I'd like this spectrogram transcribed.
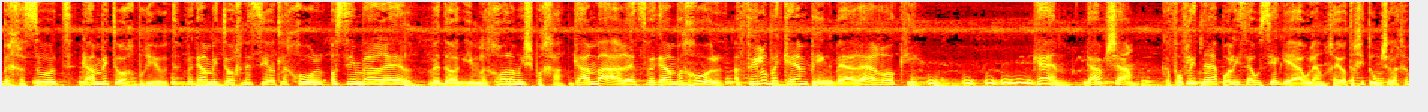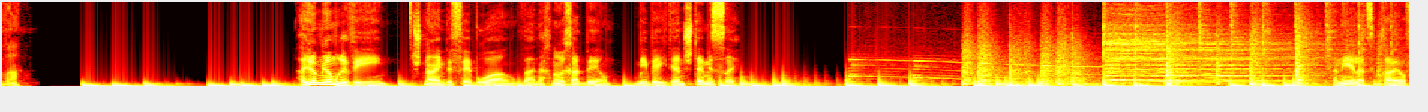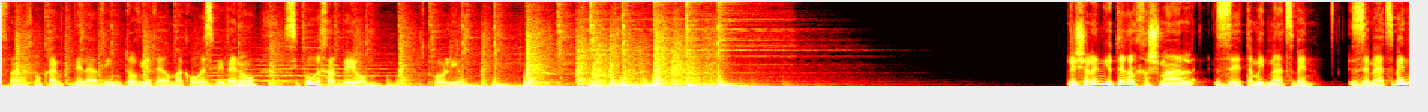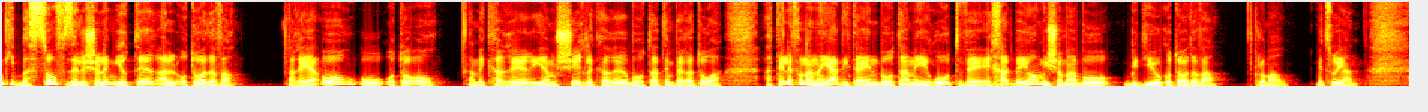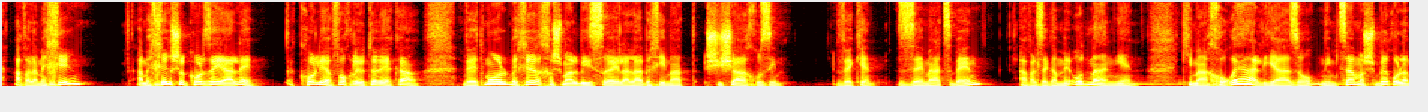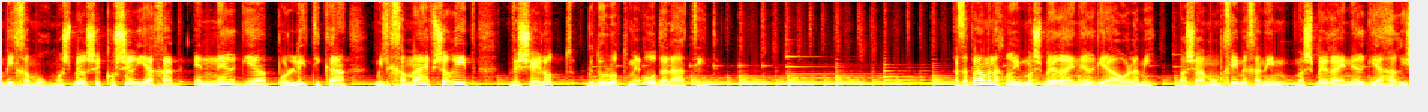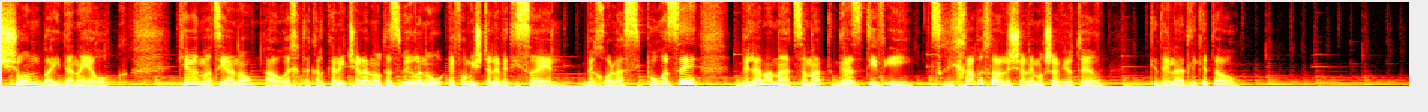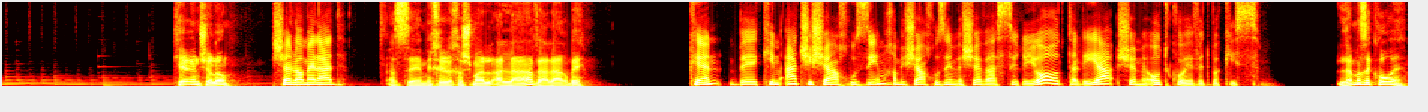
בחסות, גם ביטוח בריאות וגם ביטוח נסיעות לחו"ל עושים בהראל, ודואגים לכל המשפחה, גם בארץ וגם בחו"ל, אפילו בקמפינג בערי הרוקי. כן, גם שם, כפוף לתנאי הפוליסה וסייגיה ולהנחיות החיתום של החברה. היום יום רביעי, 2 בפברואר, ואנחנו אחד ביום, מבית N12. אני אלעד שמחיוף, ואנחנו כאן כדי להבין טוב יותר מה קורה סביבנו, סיפור אחד ביום, כל יום. לשלם יותר על חשמל זה תמיד מעצבן. זה מעצבן כי בסוף זה לשלם יותר על אותו הדבר. הרי האור הוא אותו אור. המקרר ימשיך לקרר באותה טמפרטורה. הטלפון הנייד יטען באותה מהירות, ואחד ביום יישמע בו בדיוק אותו הדבר. כלומר, מצוין. אבל המחיר? המחיר של כל זה יעלה. הכל יהפוך ליותר יקר. ואתמול מחיר החשמל בישראל עלה בכמעט 6%. וכן, זה מעצבן, אבל זה גם מאוד מעניין, כי מאחורי העלייה הזו נמצא משבר עולמי חמור, משבר שקושר יחד אנרגיה, פוליטיקה, מלחמה אפשרית ושאלות גדולות מאוד על העתיד. אז הפעם אנחנו עם משבר האנרגיה העולמי, מה שהמומחים מכנים משבר האנרגיה הראשון בעידן הירוק. קרן מרציאנו, העורכת הכלכלית שלנו, תסביר לנו איפה משתלבת ישראל בכל הסיפור הזה, ולמה מעצמת גז טבעי צריכה בכלל לשלם עכשיו יותר כדי להדליק את האור. קרן, שלום. שלום אלעד. אז uh, מחיר החשמל עלה ועלה הרבה. כן, בכמעט 6 אחוזים, 5 אחוזים ו-7 עשיריות, עלייה שמאוד כואבת בכיס. למה זה קורה?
